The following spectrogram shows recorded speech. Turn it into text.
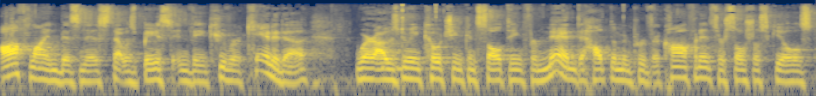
offline business that was based in Vancouver, Canada, where I was doing coaching consulting for men to help them improve their confidence, their social skills,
